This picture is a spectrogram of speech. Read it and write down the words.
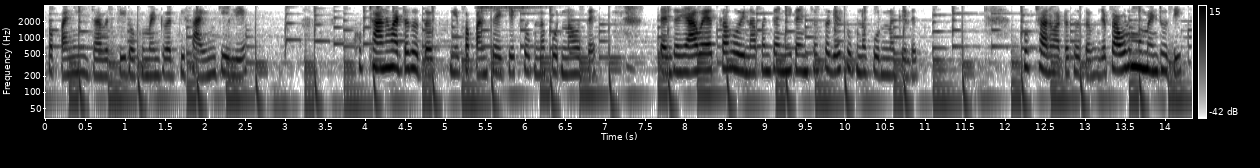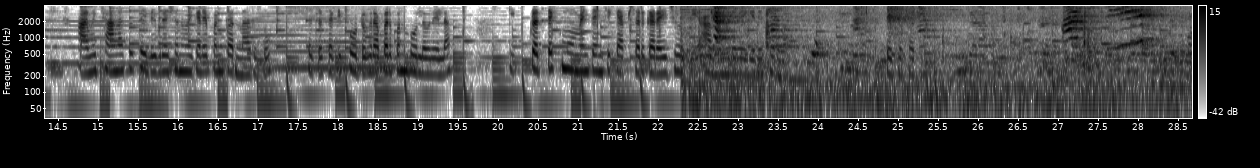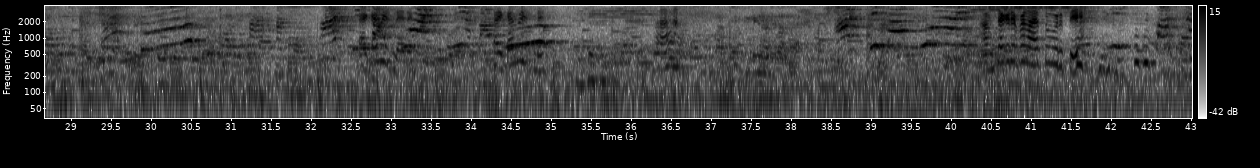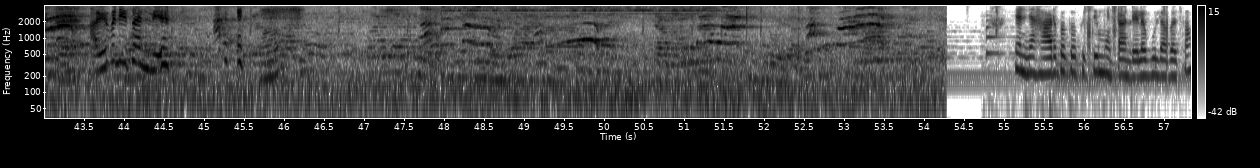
माझ्या पप्पांनी ह्याच्यावरती डॉक्युमेंटवरती साईन केली आहे. खूप छान वाटत होतं की पप्पांचं एक एक स्वप्न पूर्ण होतं आहे त्यांच्या या वयात का होईना पण त्यांनी त्यांच्या सगळे स्वप्न पूर्ण केलेत. खूप छान वाटत होतं म्हणजे प्राऊड मुमेंट होती. आम्ही छान असं सेलिब्रेशन वगैरे पण करणार होतो. त्याच्यासाठी फोटोग्राफर पण बोलवलेला की प्रत्येक मुमेंट त्यांची कॅप्चर करायची होती आनंद वगैरे सर्व त्याच्यासाठी. त्याच मूर्ती आम्ही पण हीच आणली यांनी हार बघा किती मोठा आणलेला गुलाबाचा.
